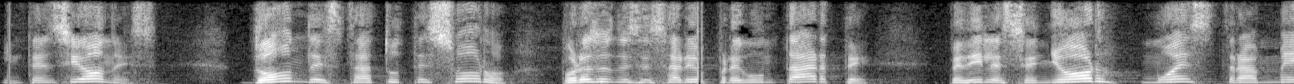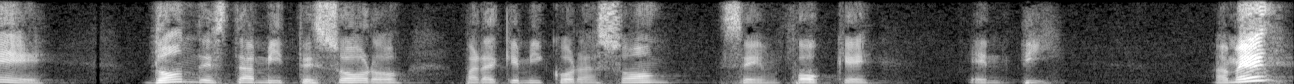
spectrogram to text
intenciones. ¿Dónde está tu tesoro? Por eso es necesario preguntarte, pedirle, Señor, muéstrame ¿Dónde está mi tesoro para que mi corazón se enfoque en ti? Amén.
